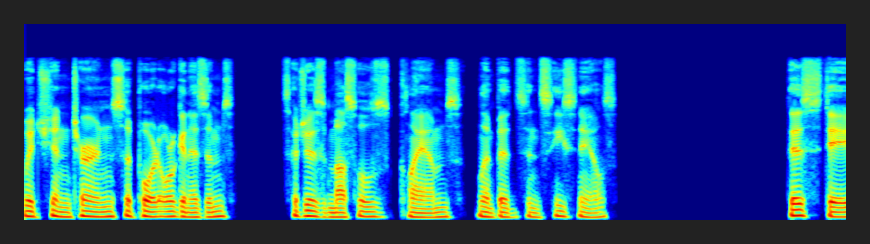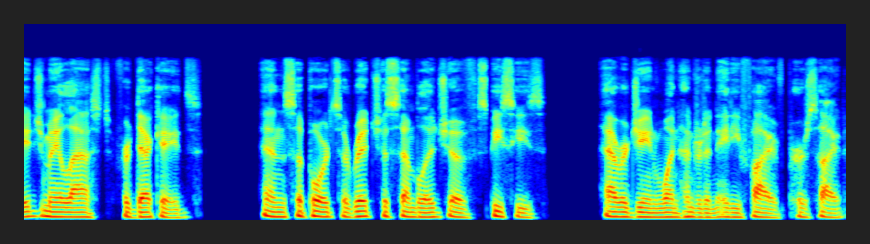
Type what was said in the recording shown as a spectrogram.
which in turn support organisms such as mussels, clams, limpets, and sea snails. This stage may last for decades and supports a rich assemblage of species, averaging 185 per site.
